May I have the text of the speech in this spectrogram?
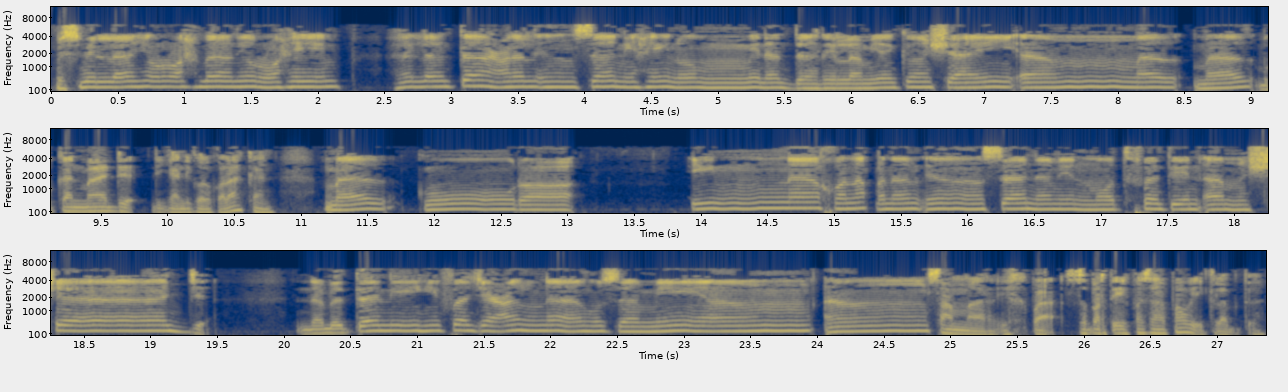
Bismillahirrahmanirrahim. هل أتى على الإنسان حين من الدهر لم يكن شيئا مذ ما bukan mad yang dikolak-kolakkan mazkura إنا خلقنا الإنسان من مطفة أمشاج. Nabtanihi faj'alnahu samian an samar ikhfa seperti ikhfa sapawi ikhla betul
